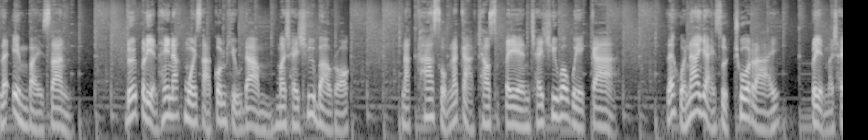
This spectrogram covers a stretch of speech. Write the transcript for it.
และเอ็มไบซันโดยเปลี่ยนให้นักมวยสากลผิวดำมาใช้ชื่อบาร็อก นักฆ่าสวมหน้ากากชาวสเปนใช้ชื่อว่าเวกา และหัวหน้าใหญ่สุดชั่วร้าย เปลี่ยนมาใช้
